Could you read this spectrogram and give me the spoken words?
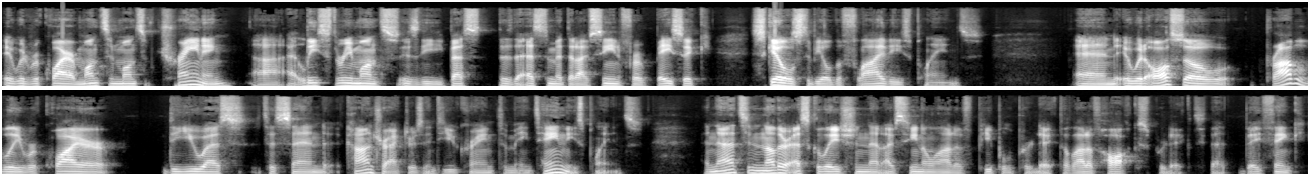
It would require months and months of training. Uh, at least three months is the best the, the estimate that I've seen for basic skills to be able to fly these planes. And it would also probably require the US to send contractors into Ukraine to maintain these planes. And that's another escalation that I've seen a lot of people predict, a lot of hawks predict that they think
